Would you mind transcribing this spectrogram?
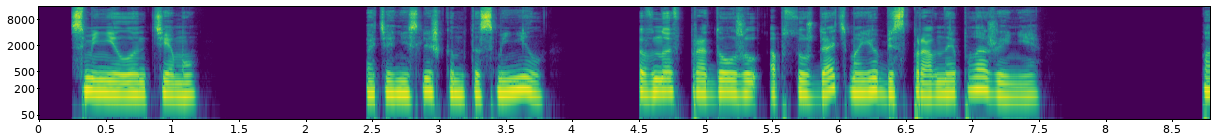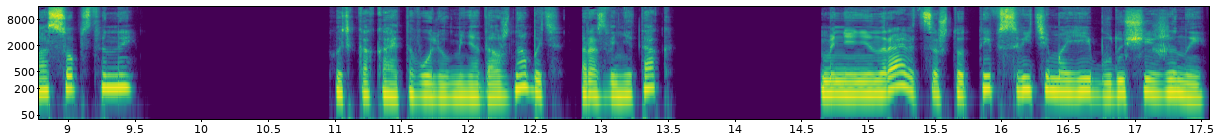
— сменил он тему. Хотя не слишком-то сменил, вновь продолжил обсуждать мое бесправное положение. «По собственной?» Хоть какая-то воля у меня должна быть, разве не так? Мне не нравится, что ты в свите моей будущей жены.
